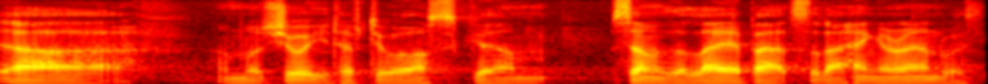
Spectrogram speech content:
uh, I'm not sure. You'd have to ask um, some of the layabouts that I hang around with.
